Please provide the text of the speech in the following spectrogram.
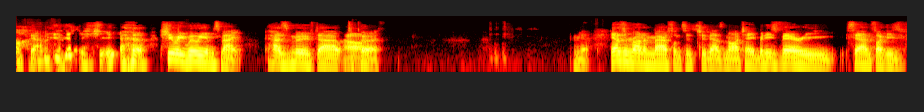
yeah. Huey Williams, mate, has moved uh, to oh. Perth. Yeah, he hasn't run a marathon since 2019, but he's very sounds like he's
